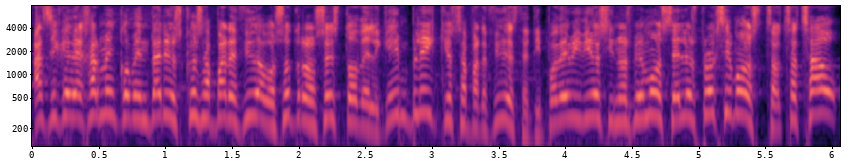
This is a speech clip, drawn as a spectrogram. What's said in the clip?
Así que dejadme en comentarios qué os ha parecido a vosotros esto del gameplay, qué os ha parecido este tipo de vídeos y nos vemos en los próximos. Chao, chao, chao.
